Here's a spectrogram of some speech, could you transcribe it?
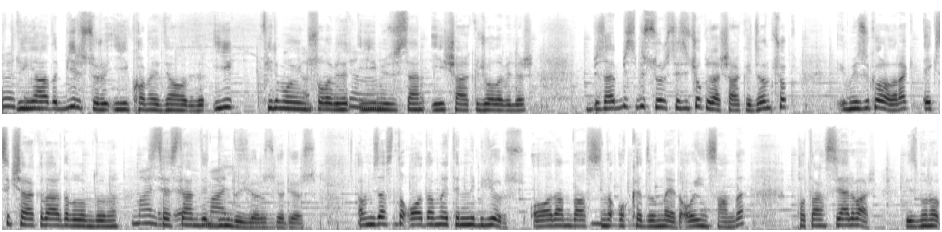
Evet. Dünyada bir sürü iyi komedyen olabilir. iyi film oyuncusu tabii olabilir. canım. iyi müzisyen, iyi şarkıcı olabilir. Mesela biz bir sürü sesi çok güzel şarkıcının çok müzikal olarak eksik şarkılarda bulunduğunu, Maalesef, seslendirdiğini maalesef. duyuyoruz, görüyoruz. Ama biz aslında o adamın yeteneğini biliyoruz. O adamda aslında o kadında ya da o insanda potansiyel var. Biz bunu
